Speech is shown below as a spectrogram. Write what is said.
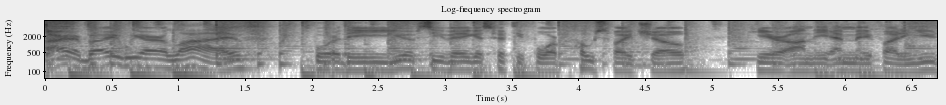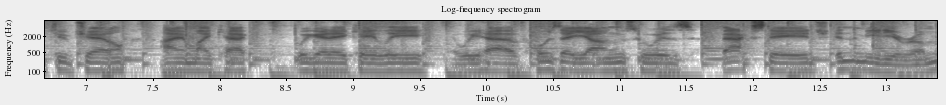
All right, everybody, we are live for the UFC Vegas 54 post fight show here on the MMA Fighting YouTube channel. I am Mike Heck. We get AK Lee, and we have Jose Youngs, who is backstage in the media room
